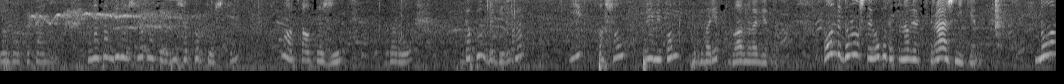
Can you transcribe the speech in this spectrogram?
на Питания. Но на самом деле он шлепнулся в мешок картошки, но остался жив, здоров, доплыл до берега и пошел прямиком в дворец главного ветра. Он-то думал, что его будут останавливать стражники, но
